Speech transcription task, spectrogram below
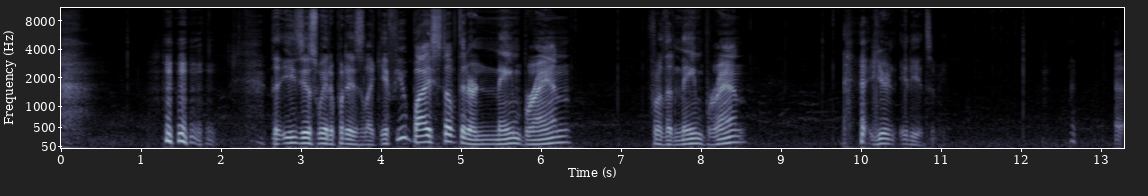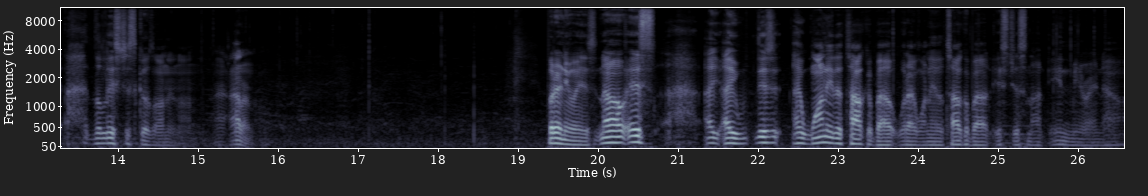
the easiest way to put it is like if you buy stuff that are name brand for the name brand, you're an idiot to me. The list just goes on and on. I, I don't know. But anyways, no, it's I I this I wanted to talk about what I wanted to talk about. It's just not in me right now.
